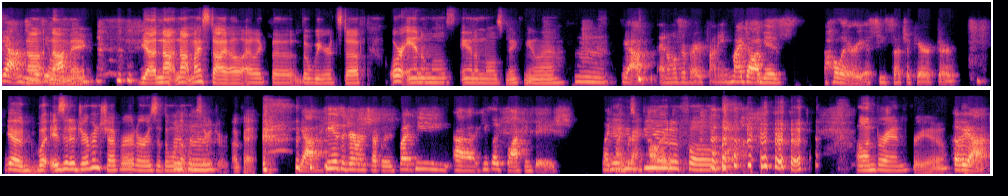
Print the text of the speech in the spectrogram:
yeah, I'm too Not- not laughing. yeah, not not my style. I like the the weird stuff or animals. Animals make me laugh. Mm, yeah, animals are very funny. My dog is hilarious. He's such a character. Yeah, what is it a German Shepherd or is it the one that looks like a Mhm. German? Okay. Yeah, he is a German Shepherd, but he uh he's like black and beige, like yeah, my he's beautiful. on brand for you. Oh yeah.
